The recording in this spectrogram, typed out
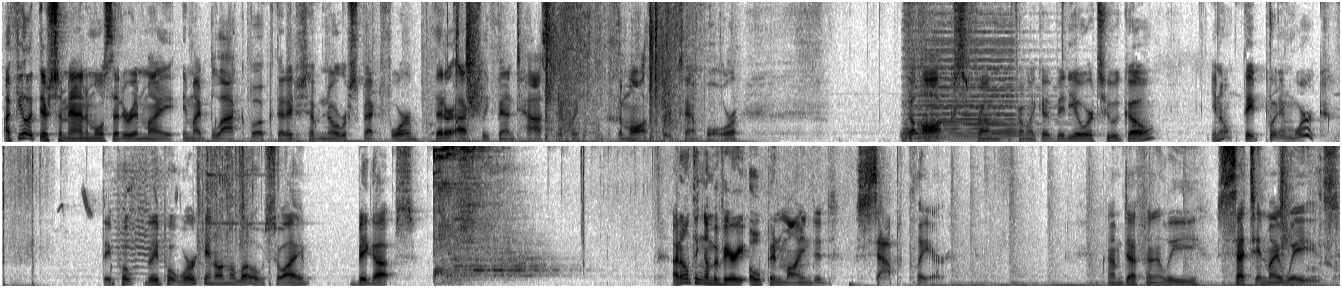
I feel like there's some animals that are in my in my black book that I just have no respect for that are actually fantastic, like the moth, for example, or the ox from from like a video or two ago. You know, they put in work. They put they put work in on the low, so I big ups. I don't think I'm a very open-minded sap player. I'm definitely set in my ways.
